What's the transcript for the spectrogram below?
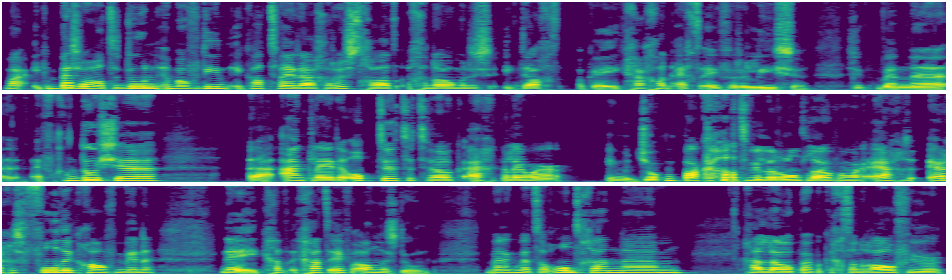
Maar ik heb best wel wat te doen. En bovendien, ik had twee dagen rust gehad, genomen. Dus ik dacht, oké, ik ga gewoon echt even releasen. Dus ik ben uh, even gaan douchen, uh, aankleden, optutten. Terwijl ik eigenlijk alleen maar in mijn joggingpak had willen rondlopen. Maar ergens, ergens voelde ik gewoon van binnen... Nee, ik ga, ik ga het even anders doen. Ben ik met de hond gaan, um, gaan lopen. Heb ik echt een half uur...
